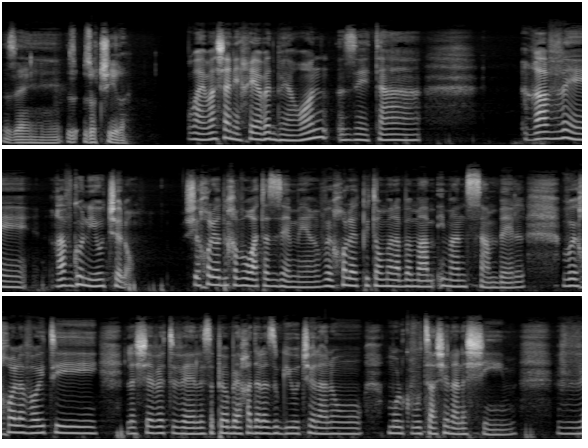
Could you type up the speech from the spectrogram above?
זה, זאת שירה. וואי, מה שאני הכי אוהבת בירון זה את הרב אה, רב גוניות שלו. שיכול להיות בחבורת הזמר, והוא יכול להיות פתאום על הבמה עם האנסמבל, והוא יכול לבוא איתי לשבת ולספר ביחד על הזוגיות שלנו מול קבוצה של אנשים. ו...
